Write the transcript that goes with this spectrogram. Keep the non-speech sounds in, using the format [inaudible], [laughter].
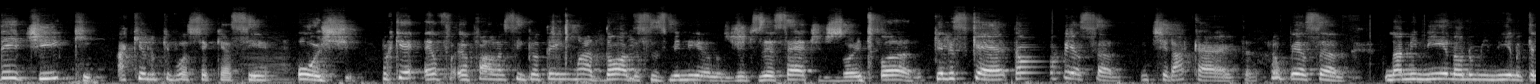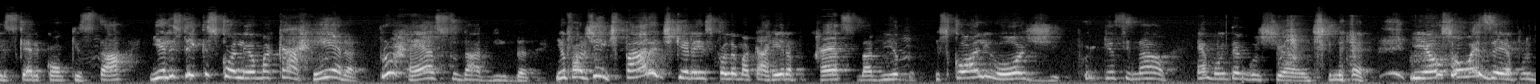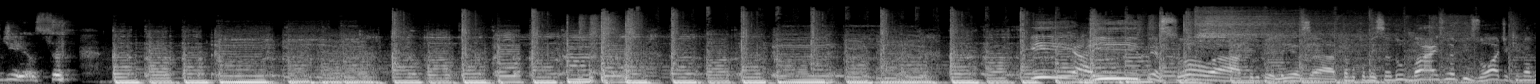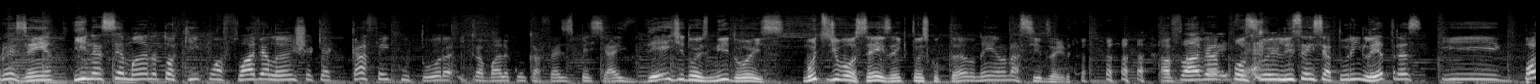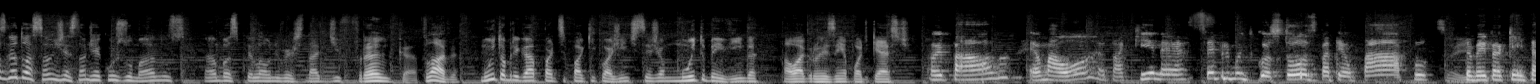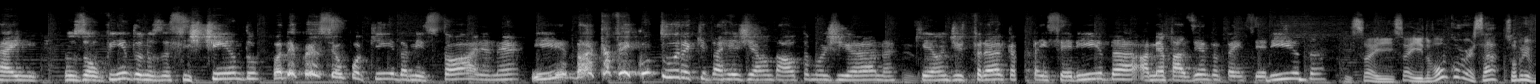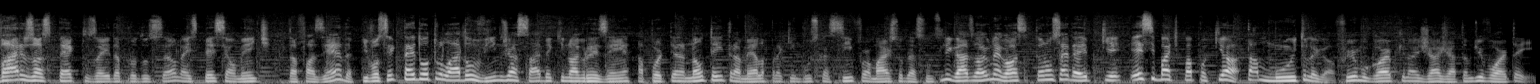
dedique aquilo que você quer ser hoje. Porque eu, eu falo assim que eu tenho uma dó desses meninos de 17, 18 anos, que eles querem, estão pensando em tirar carta, estão pensando na menina ou no menino que eles querem conquistar, e eles têm que escolher uma carreira para o resto da vida. E eu falo, gente, para de querer escolher uma carreira para o resto da vida. Escolhe hoje, porque senão é muito angustiante, né? E eu sou um exemplo disso. Aí, pessoa, tudo beleza? Estamos começando mais um episódio aqui no Agro Resenha. E nessa semana eu tô aqui com a Flávia Lancha, que é cafeicultora e trabalha com cafés especiais desde 2002. Muitos de vocês aí que estão escutando nem eram nascidos ainda. [laughs] A Flávia pois é. possui é. licenciatura em letras e pós-graduação em gestão de recursos humanos, ambas pela Universidade de Franca. Flávia, muito obrigado por participar aqui com a gente. Seja muito bem-vinda ao Agro Resenha Podcast. Oi, Paulo. É uma honra estar aqui, né? Sempre muito gostoso bater um papo. Também para quem está aí nos ouvindo, nos assistindo, poder conhecer um pouquinho da minha história, né? E da cafeicultura aqui da região da Alta Mogiana, Exato. que é onde Franca está inserida, a minha fazenda está inserida. Isso aí, isso aí. Vamos conversar sobre vários aspectos aí da produção, né? Especialmente da fazenda. E você que está aí do outro lado ouvindo já sabe aqui no Agro Resenha, a porteira não tem tramela para quem busca se informar sobre assuntos ligados ao agronegócio. Então não sai daí, porque esse bate-papo aqui, ó, tá muito legal. Firma o golpe que nós já já estamos de volta aí.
